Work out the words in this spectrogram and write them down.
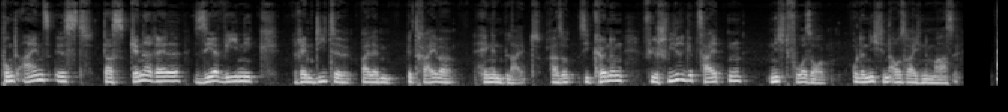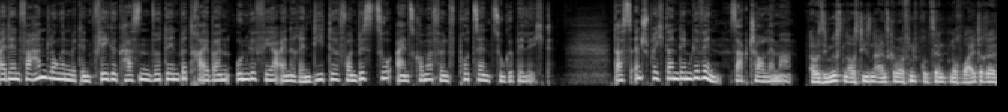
Punkt eins ist, dass generell sehr wenig Rendite bei dem Betreiber hängen bleibt. Also sie können für schwierige Zeiten nicht vorsorgen oder nicht in ausreichendem Maße. Bei den Verhandlungen mit den Pflegekassen wird den Betreibern ungefähr eine Rendite von bis zu 1,5 Prozent zugebilligt. Das entspricht dann dem Gewinn, sagt Schorlemmer. Aber sie müssen aus diesen 1,5 Prozent noch weitere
